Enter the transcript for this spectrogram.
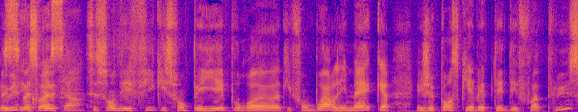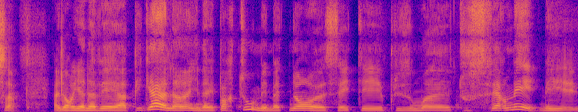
Euh, oui, C'est parce quoi, que ça ce sont des filles qui se font payer pour, euh, qui font boire les mecs, et je pense qu'il y avait peut-être des fois plus. Alors il y en avait à Pigalle, hein, il y en avait partout, mais maintenant euh, ça a été plus ou moins tous fermés. Mais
